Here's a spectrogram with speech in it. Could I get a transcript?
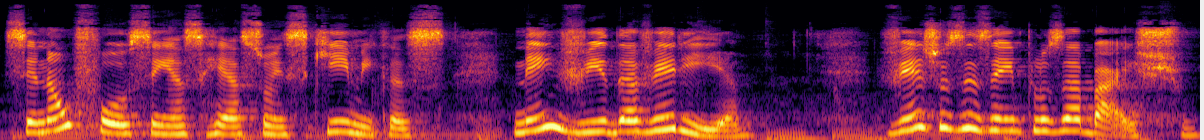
se não fossem as reações químicas, nem vida haveria. Veja os exemplos abaixo.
